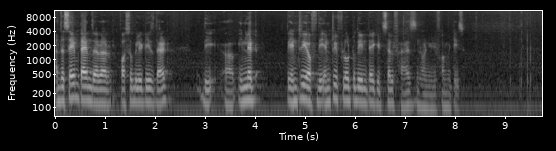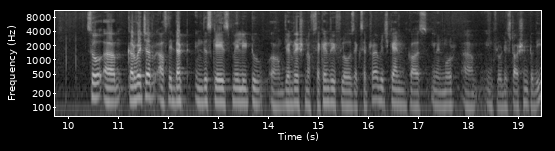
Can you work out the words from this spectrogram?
At the same time there are possibilities that the uh, inlet the entry of the entry flow to the intake itself has non uniformities. So, um, curvature of the duct in this case may lead to um, generation of secondary flows etcetera, which can cause even more um, inflow distortion to the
